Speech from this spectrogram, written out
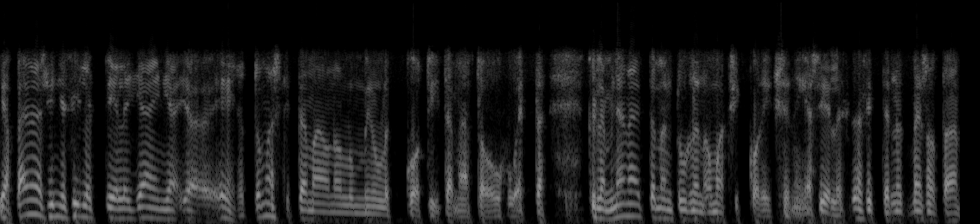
ja pääsin ja sille tielle jäin ja, ja ehdottomasti tämä on ollut minulle koti tämä touhu, että kyllä minä näyttämän tunnen omaksi kodikseni ja siellä sitä sitten nyt mesotaan.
